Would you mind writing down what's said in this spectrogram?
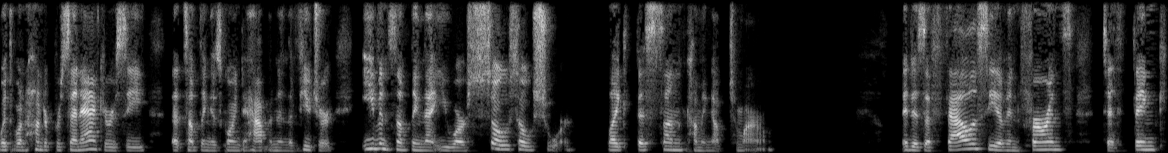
with 100% accuracy that something is going to happen in the future, even something that you are so, so sure, like the sun coming up tomorrow. It is a fallacy of inference to think,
